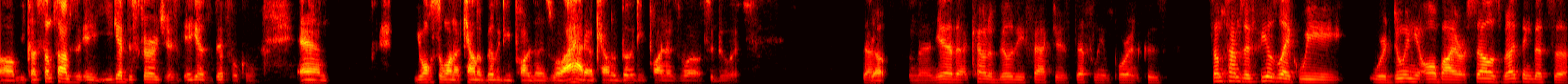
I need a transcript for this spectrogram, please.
um, because sometimes it, you get discouraged it, it gets difficult and you also want an accountability partner as well i had an accountability partner as well to do it yep. man yeah the accountability factor is definitely important because sometimes it feels like we we're doing it all by ourselves but i think that's a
